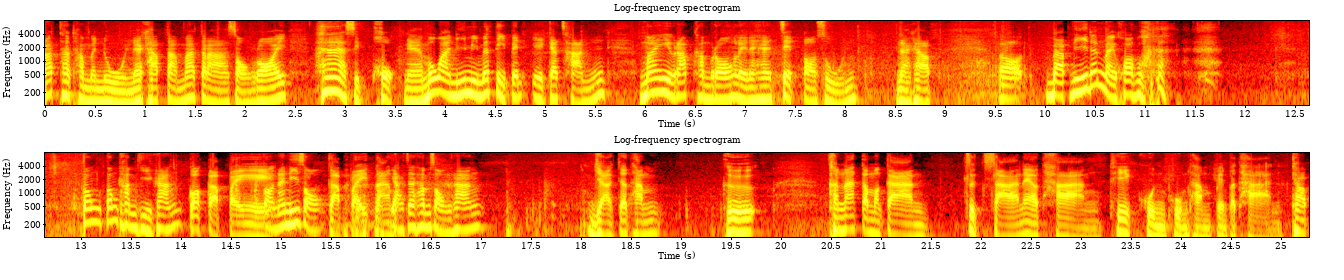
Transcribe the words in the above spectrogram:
รัฐธรรมนูญนะครับตามมาตรา256นะเมื่อวานนี้มีมติเป็นเอกฉันท์ไม่รับคำร้องเลยนะฮะ7ต่อ0นะครับเอ่อแบบนี้นั่นหมายความว่า ต้องต้องทำกี่ครั้ง ก็กลับไปก่อนหน้านี้สองกลับไปตาม อยากจะทำสองครั้ง อยากจะทำคือคณะกรรมการ ศึกษาแนวทางที่คุณภูมิธรรมเป็นประธาน ครับ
